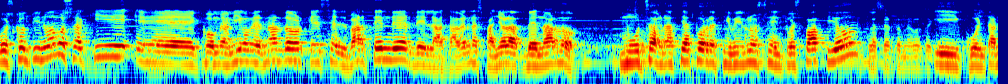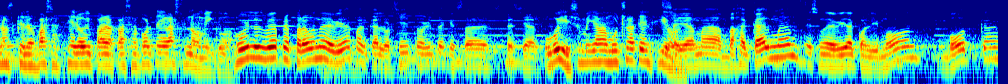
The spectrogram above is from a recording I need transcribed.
Pues continuamos aquí eh, con mi amigo Bernardo, que es el bartender de la taberna española. Bernardo, muchas gracias por recibirnos en tu espacio Un placer tenerlos aquí. y cuéntanos qué nos vas a hacer hoy para el pasaporte gastronómico. Hoy les voy a preparar una bebida para el calorcito ahorita que está especial. Uy, eso me llama mucho la atención. Se llama Baja Calma, es una bebida con limón, vodka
